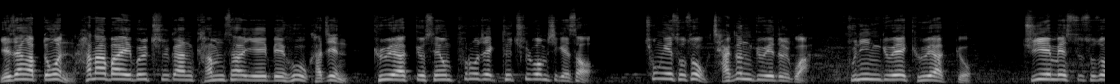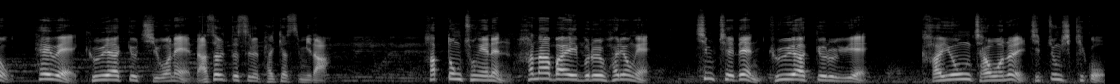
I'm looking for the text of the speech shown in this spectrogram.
예장 합동은 하나 바이블 출간 감사 예배 후 가진 교회학교 세움 프로젝트 출범식에서 총회 소속 작은 교회들과 군인교회 교회학교, GMS 소속 해외 교회학교 지원에 나설 뜻을 밝혔습니다. 합동총회는 하나 바이블을 활용해 침체된 교회학교를 위해 가용 자원을 집중시키고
